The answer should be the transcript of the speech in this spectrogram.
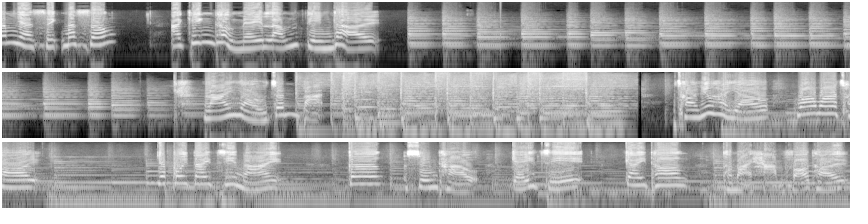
今日食乜餸？阿傾同你諗掂佢。奶油津白，材料係有娃娃菜、一杯低脂奶、薑、蒜頭、杞子、雞湯同埋鹹火腿。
